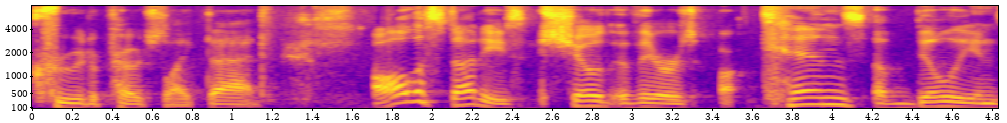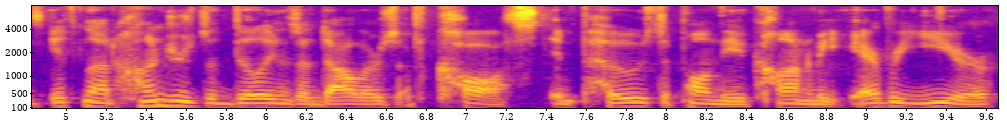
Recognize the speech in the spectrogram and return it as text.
crude approach like that, all the studies show that there's tens of billions, if not hundreds of billions of dollars of cost imposed upon the economy every year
